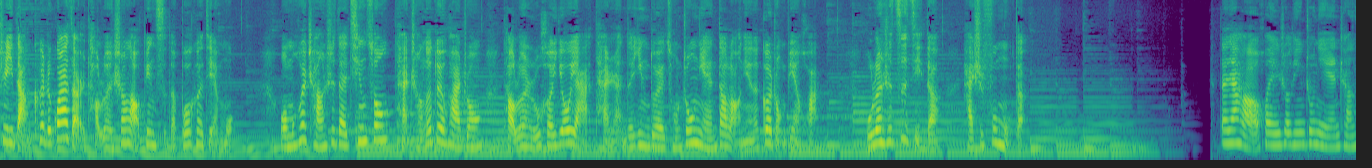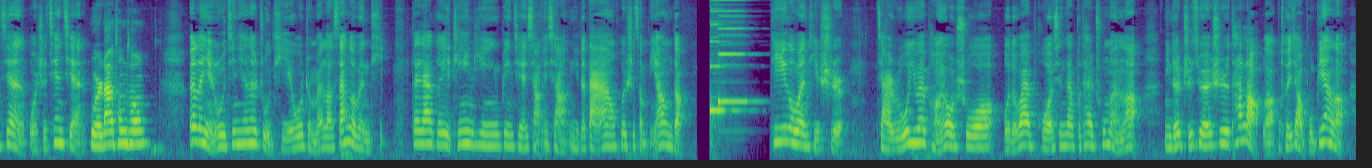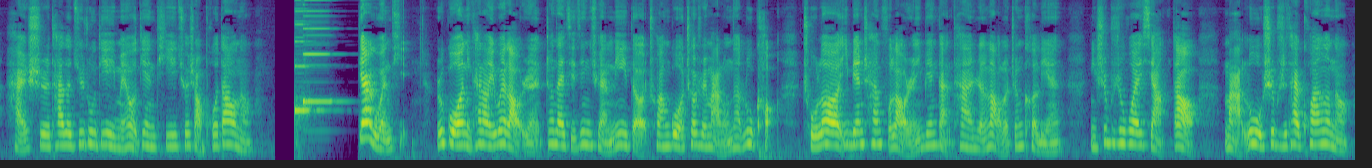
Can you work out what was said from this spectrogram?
是一档嗑着瓜子儿讨论生老病死的播客节目，我们会尝试在轻松坦诚的对话中讨论如何优雅坦然地应对从中年到老年的各种变化，无论是自己的还是父母的。大家好，欢迎收听中年延长线，我是倩倩，我是大聪聪。为了引入今天的主题，我准备了三个问题，大家可以听一听，并且想一想你的答案会是怎么样的。第一个问题是，假如一位朋友说我的外婆现在不太出门了，你的直觉是她老了，腿脚不便了，还是她的居住地没有电梯，缺少坡道呢？第二个问题。如果你看到一位老人正在竭尽全力地穿过车水马龙的路口，除了一边搀扶老人一边感叹“人老了真可怜”，你是不是会想到马路是不是太宽了呢？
